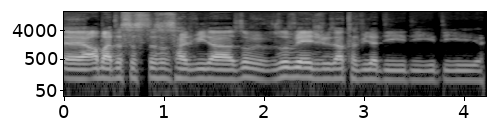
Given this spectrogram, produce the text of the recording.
äh, aber das ist, das ist halt wieder, so, so wie AJ gesagt hat, wieder die, die, die,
